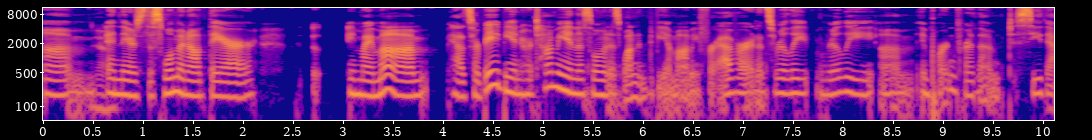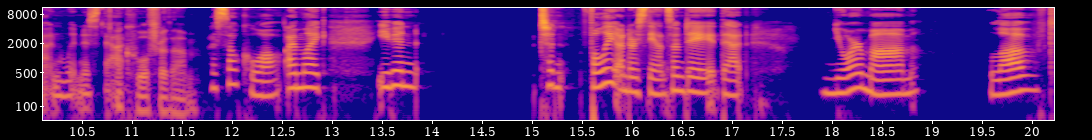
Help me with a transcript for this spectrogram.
um, Yeah. and there's this woman out there and my mom has her baby in her tummy and this woman has wanted to be a mommy forever and it's really really um, important for them to see that and witness that Cool for them. it's so cool. I'm like, even to fully understand someday that your mom loved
